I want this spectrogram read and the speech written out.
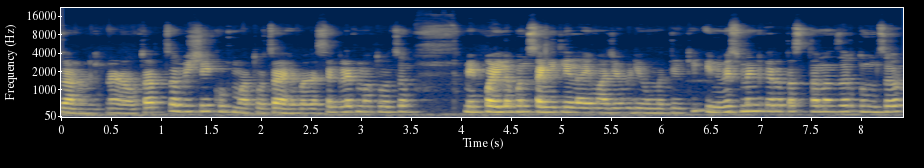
जाणून घेणार आहोत. आजचा विषय खूप महत्त्वाचा आहे. बघा सगळ्यात महत्त्वाचं मी पहिलं पण सांगितलेलं आहे माझ्या व्हिडिओमध्ये की इन्व्हेस्टमेंट करत असताना जर तुमचं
